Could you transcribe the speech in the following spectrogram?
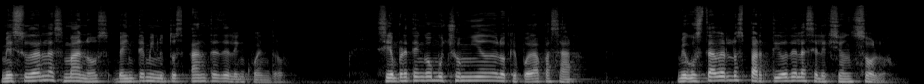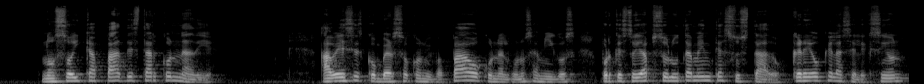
Me sudan las manos 20 minutos antes del encuentro. Siempre tengo mucho miedo de lo que pueda pasar. Me gusta ver los partidos de la selección solo. No soy capaz de estar con nadie. A veces converso con mi papá o con algunos amigos porque estoy absolutamente asustado. Creo que la selección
